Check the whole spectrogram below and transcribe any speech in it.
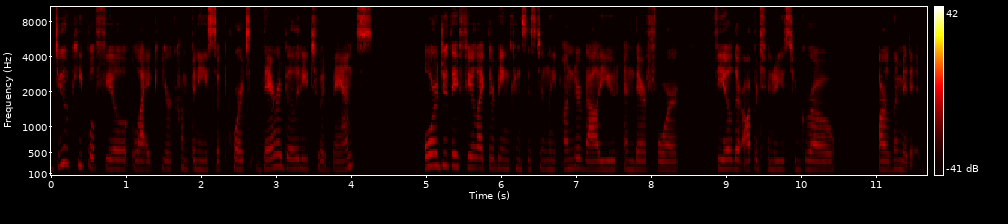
Do people feel like your company supports their ability to advance, or do they feel like they're being consistently undervalued and therefore feel their opportunities to grow are limited?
